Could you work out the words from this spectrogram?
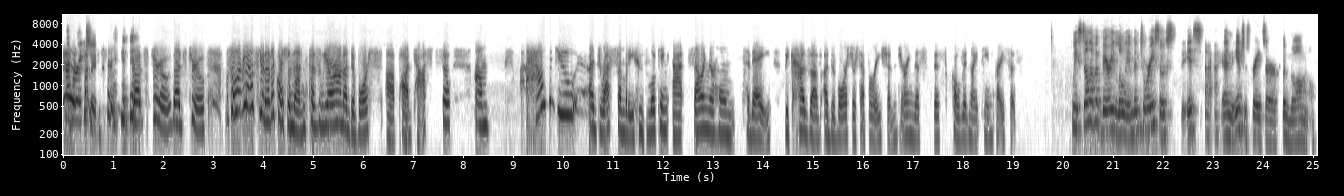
Preparation. That's true. That's true. So let me ask you another question then, because we are on a divorce uh, podcast. So, um, how would you address somebody who's looking at selling their home today because of a divorce or separation during this this COVID nineteen crisis? We still have a very low inventory, so it's uh, and the interest rates are phenomenal.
